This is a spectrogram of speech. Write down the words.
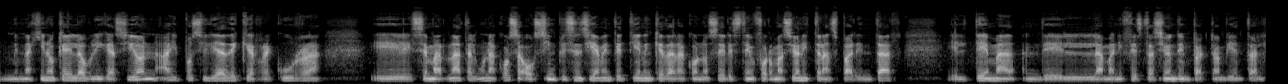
Me imagino que hay la obligación, hay posibilidad de que recurra eh, Semarnat alguna cosa o simple y sencillamente tienen que dar a conocer esta información y transparentar el tema de la manifestación de impacto ambiental.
